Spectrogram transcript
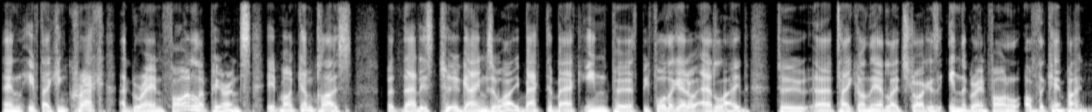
And if they can crack a grand final appearance, it might come close. But that is two games away, back to back in Perth before they go to Adelaide to uh, take on the Adelaide Strikers in the grand final of the campaign.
